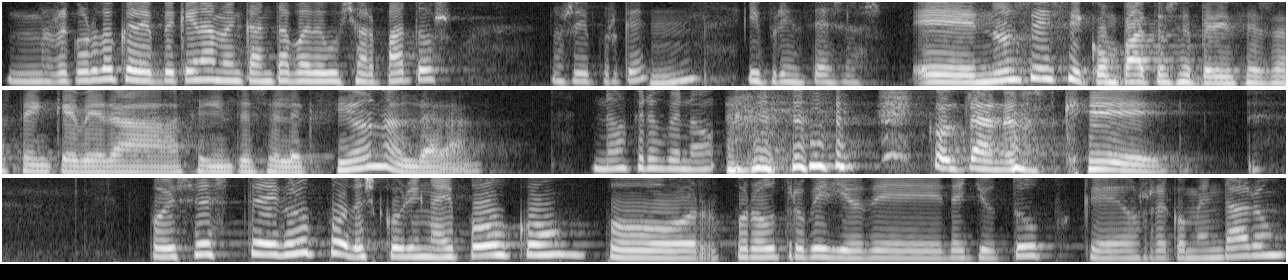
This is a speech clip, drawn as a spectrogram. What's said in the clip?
Mm, recordo que de pequena me encantaba debuxar patos, non sei por qué, mm. e princesas. Eh, non sei se con patos e princesas ten que ver a seguinte selección, Aldara. No, creo que non. Contanos que... Pois este grupo descubrín hai pouco por, por outro vídeo de, de YouTube que os recomendaron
